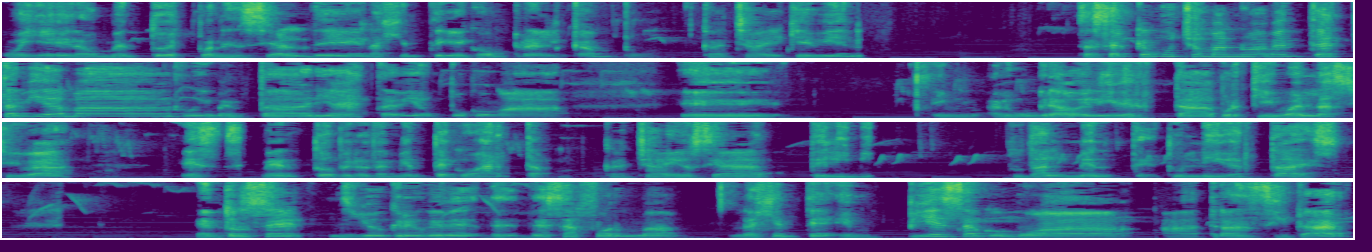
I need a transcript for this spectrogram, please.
Oye, el aumento exponencial de la gente que compra en el campo, ¿cachai? Que viene. Se acerca mucho más nuevamente a esta vida más rudimentaria, a esta vida un poco más eh, en algún grado de libertad, porque igual la ciudad es cemento, pero también te coarta, ¿cachai? O sea, te limita totalmente tus libertades. Entonces, yo creo que de, esa forma la gente empieza como a transitar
